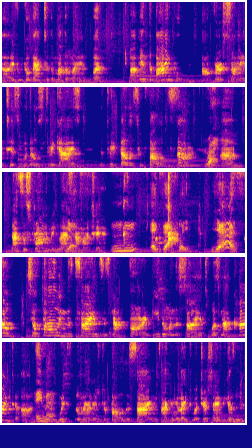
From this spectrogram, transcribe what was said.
uh, if we go back to the motherland, but uh, in the Bible, our first scientists were those three guys, the three fellows who followed the star. Right. Um, that's astronomy. Last Yes. time I checked. Mm-hmm. Exactly. Yes. So, so following the science is not foreign, even when the science was not kind to us. Amen. We still managed to follow the science. I can relate to what you're saying because Mhm.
